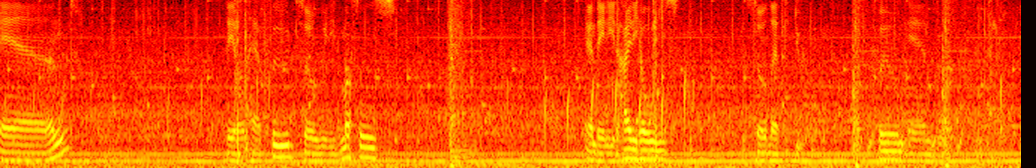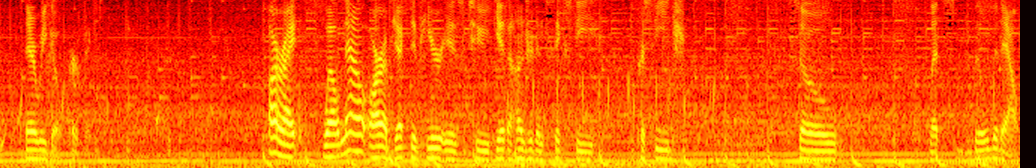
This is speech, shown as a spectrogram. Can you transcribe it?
And they don't have food, so we need mussels. And they need hidey holes. So let's do it. Boom and boom. There we go. Perfect. Alright, well now our objective here is to get 160 prestige. So let's build it out.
